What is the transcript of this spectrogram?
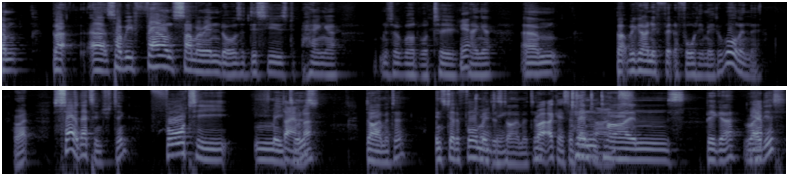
Um, but uh, so we found summer indoors, a disused hangar, a World War II Yeah. hangar, um, but we could only fit a 40 metre wall in there. Right. So that's interesting. 40 metres Diameter. diameter instead of 4 metres diameter. Right, okay, so 10 10 times. times bigger radius.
